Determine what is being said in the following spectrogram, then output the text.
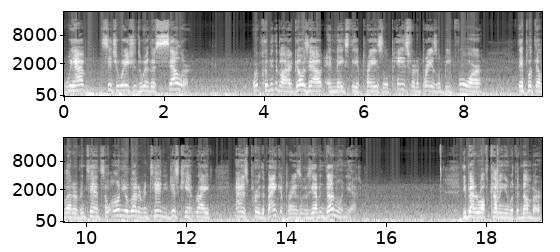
we have situations where the seller, or it could be the buyer, goes out and makes the appraisal, pays for an appraisal before they put their letter of intent. So on your letter of intent, you just can't write as per the bank appraisal because you haven't done one yet. You're better off coming in with a number.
